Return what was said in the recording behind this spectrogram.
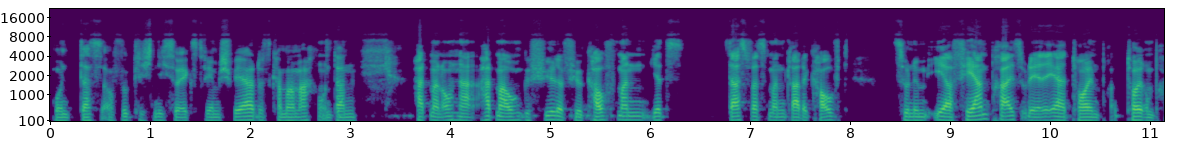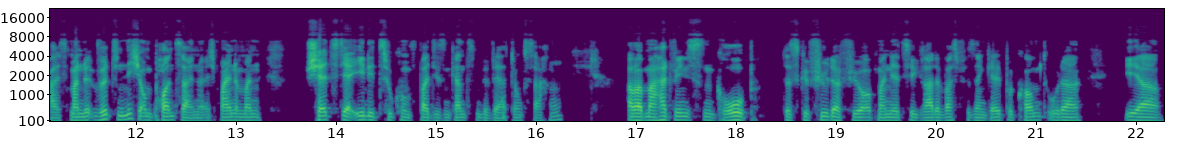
Und das ist auch wirklich nicht so extrem schwer. Das kann man machen. Und dann hat man auch, eine, hat man auch ein Gefühl dafür, kauft man jetzt das, was man gerade kauft, zu einem eher fairen Preis oder eher teuren, teuren Preis. Man wird nicht um Pont sein. Ich meine, man schätzt ja eh die Zukunft bei diesen ganzen Bewertungssachen. Aber man hat wenigstens grob das Gefühl dafür, ob man jetzt hier gerade was für sein Geld bekommt oder eher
